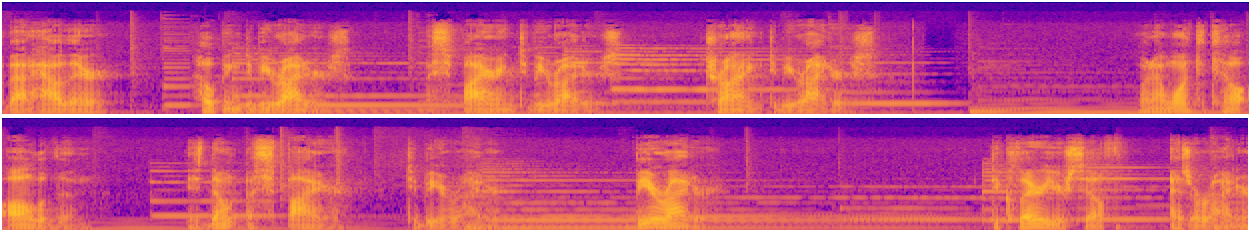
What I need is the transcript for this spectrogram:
about how they're hoping to be writers, aspiring to be writers trying to be writers. What I want to tell all of them is don't aspire to be a writer. Be a writer. Declare yourself as a writer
